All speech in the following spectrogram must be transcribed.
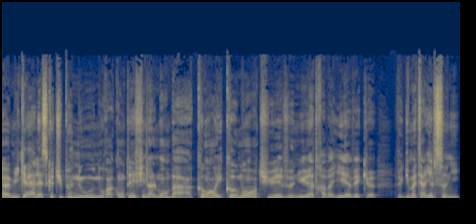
Euh, Michael, est-ce que tu peux nous, nous raconter finalement bah, quand et comment tu es venu à travailler avec, euh, du matériel Sony?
